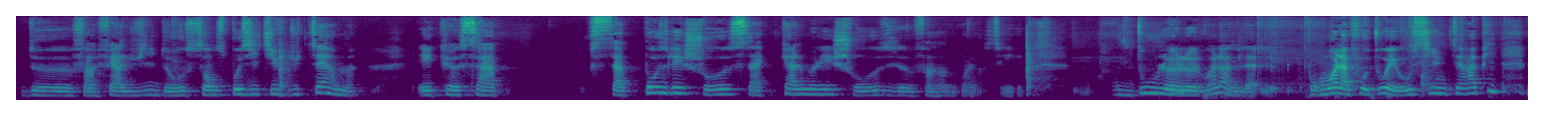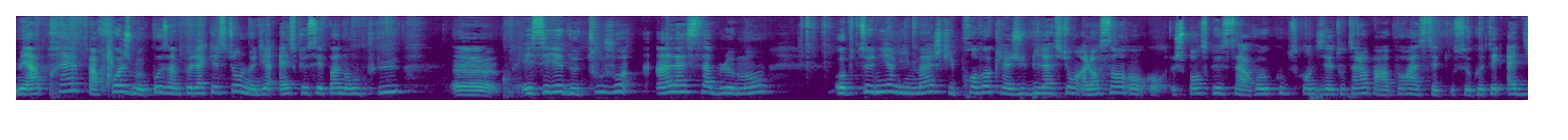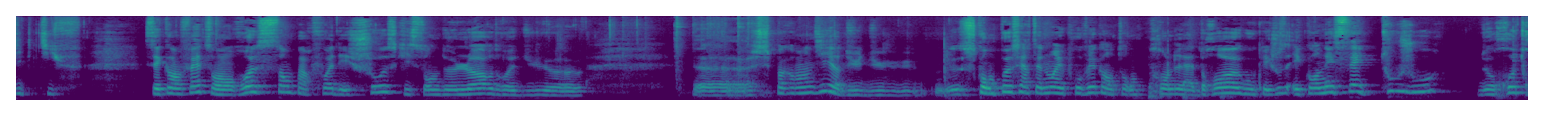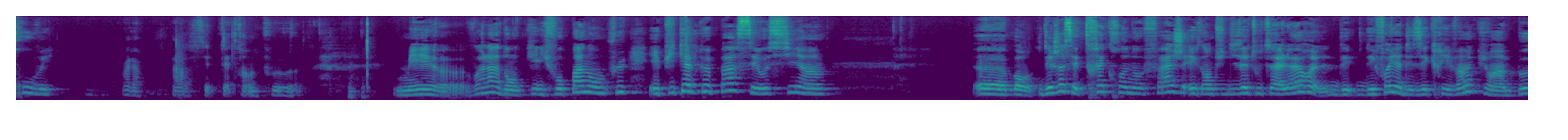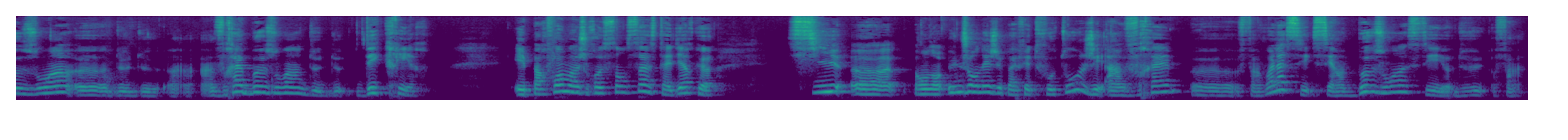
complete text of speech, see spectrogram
de, enfin, faire le vide au sens positif du terme, et que ça, ça pose les choses, ça calme les choses, enfin, voilà, c'est d'où le, voilà, pour moi, la photo est aussi une thérapie. Mais après, parfois, je me pose un peu la question de me dire, est-ce que c'est pas non plus euh, essayer de toujours inlassablement obtenir l'image qui provoque la jubilation. Alors ça, je pense que ça recoupe ce qu'on disait tout à l'heure par rapport à ce côté addictif. C'est qu'en fait, on ressent parfois des choses qui sont de l'ordre du... Euh, euh, je sais pas comment dire, du, ce qu'on peut certainement éprouver quand on prend de la drogue ou quelque chose, et qu'on essaye toujours de retrouver. Voilà. c'est peut-être un peu... Mais euh, voilà, donc il faut pas non plus... Et puis quelque part, c'est aussi un... Euh, bon, déjà c'est très chronophage. Et quand tu disais tout à l'heure, des, fois il y a des écrivains qui ont un besoin, euh, de, un, vrai besoin de d'écrire. et parfois moi je ressens ça, c'est-à-dire que si pendant une journée j'ai pas fait de photos, j'ai un vrai, enfin voilà, c'est un besoin, c'est de, enfin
